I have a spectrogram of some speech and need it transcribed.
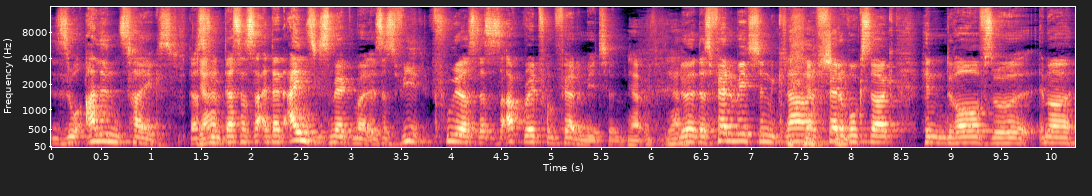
so allen zeigst, dass, ja. du, dass das dein einziges Merkmal ist. Das ist wie früher das, das ist Upgrade vom Pferdemädchen. Ja, ja. Ne, das Pferdemädchen, klar, ja, Pferderucksack, hinten drauf, so immer,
